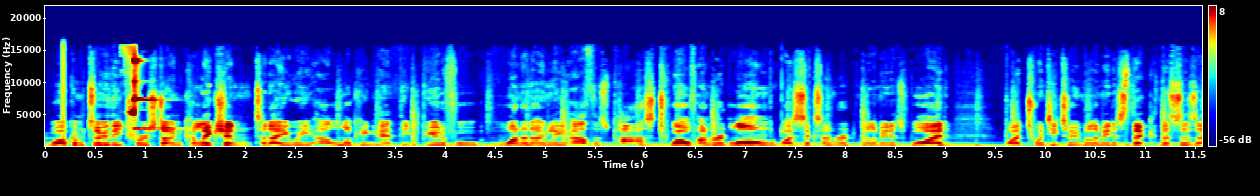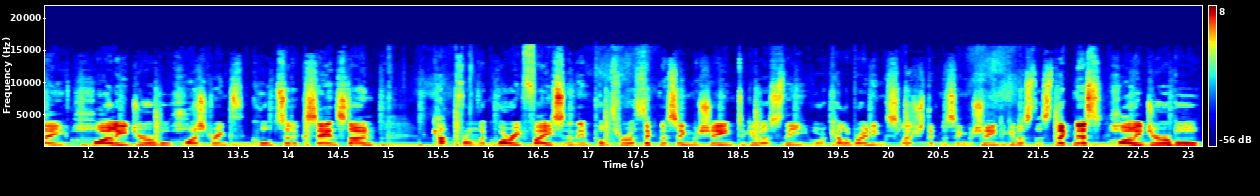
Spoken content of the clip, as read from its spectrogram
Welcome to the Truestone Collection. Today we are looking at the beautiful one and only Arthur's Pass 1200 long by 600 millimeters wide by 22 millimeters thick. This is a highly durable, high strength quartzitic sandstone cut from the quarry face and then put through a thicknessing machine to give us the, or a calibrating slash thicknessing machine to give us this thickness. Highly durable,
